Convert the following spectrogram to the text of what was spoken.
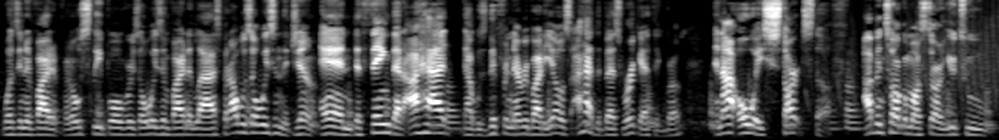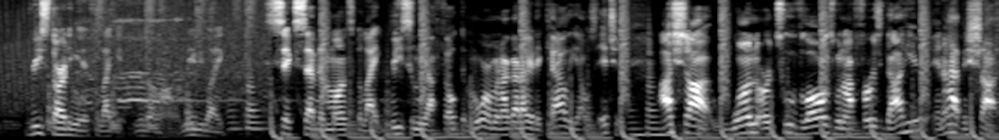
wasn't invited for no sleepovers, always invited last. But I was always in the gym. And the thing that I had that was different than everybody else, I had the best work ethic, bro. And I always start stuff. I've been talking about starting YouTube restarting it for like you know maybe like six seven months but like recently i felt it more. When i got out here to cali i was itching. I shot one or two vlogs when i first got here and i haven't shot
